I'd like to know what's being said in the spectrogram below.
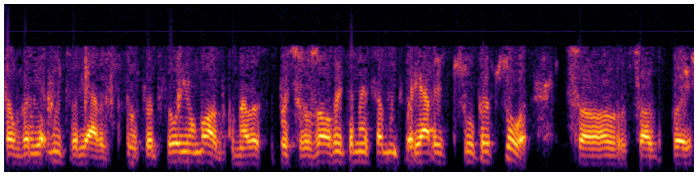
são varia muito variáveis de pessoa para pessoa e o modo como elas depois se resolvem também são muito variáveis de pessoa para pessoa. Só, só depois,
